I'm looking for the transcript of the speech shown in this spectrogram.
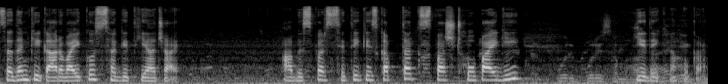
सदन की कार्रवाई को स्थगित किया जाए। अब इस पर स्थिति किस कब तक स्पष्ट हो पाएगी ये देखना होगा।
